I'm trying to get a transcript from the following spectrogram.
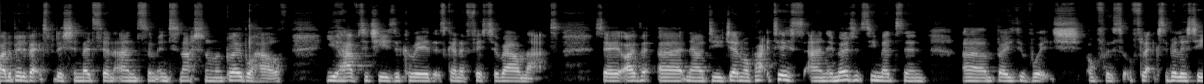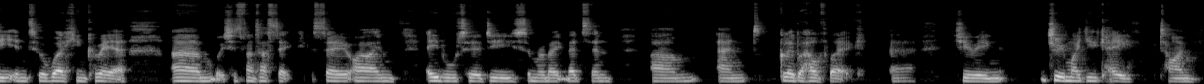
quite a bit of expedition medicine and some international and global health, you have to choose a career that's going to fit around that. So I uh, now do general practice and emergency medicine, um, both of which offer sort of flexibility into a working career, um, which is fantastic. So I'm able to do some remote medicine um, and global health work uh, during during my UK time,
